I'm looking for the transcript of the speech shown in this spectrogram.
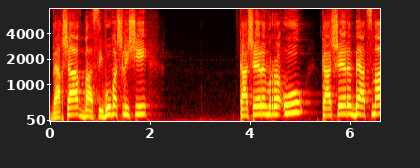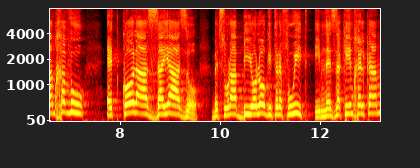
ועכשיו בסיבוב השלישי, כאשר הם ראו, כאשר הם בעצמם חוו את כל ההזיה הזו בצורה ביולוגית, רפואית, עם נזקים חלקם,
